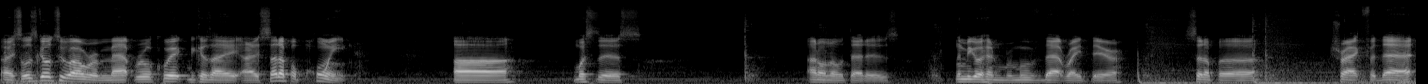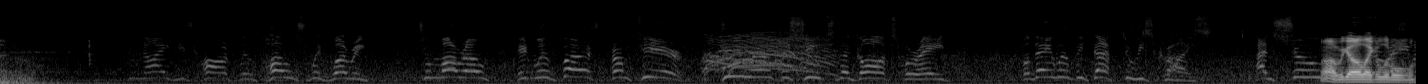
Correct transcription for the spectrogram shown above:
fight. Alright, so let's go to our map real quick because I, I set up a point. Uh, what's this? I don't know what that is. Let me go ahead and remove that right there. Set up a track for that. Tonight his heart will pulse with worry. Tomorrow it will burst from fear. He will beseech the gods for aid. For they will be deaf to his cries. And soon Oh, we got like a little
